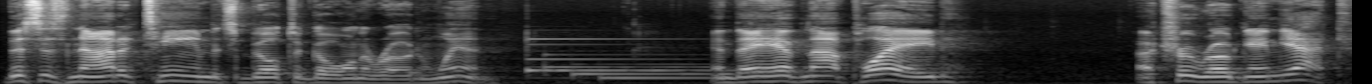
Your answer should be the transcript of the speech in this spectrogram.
This is not a team that's built to go on the road and win. And they have not played a true road game yet.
